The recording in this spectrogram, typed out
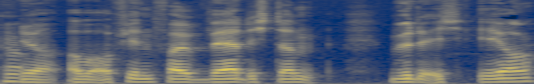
Ja. ja, aber auf jeden Fall werde ich dann, würde ich eher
